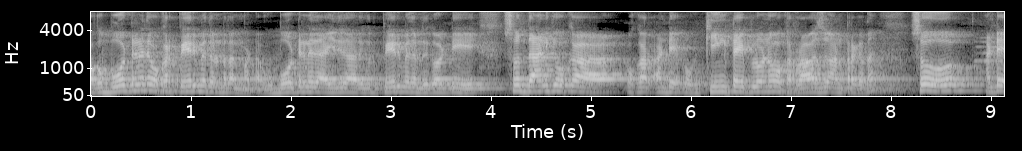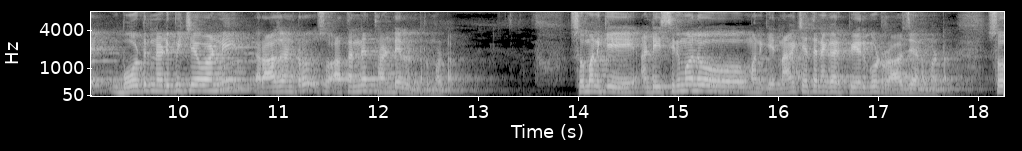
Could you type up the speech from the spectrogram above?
ఒక బోట్ అనేది ఒకరి పేరు మీద ఉంటుంది అనమాట ఒక బోట్ అనేది ఐదు ఆరుగురు పేరు మీద ఉంటుంది కాబట్టి సో దానికి ఒక ఒక అంటే ఒక కింగ్ టైప్లోనే ఒక రాజు అంటారు కదా. సో అంటే బోటు నడిపించేవాడిని రాజు అంటారు. సో అతన్నే తండేలు అంటారు అనమాట సో మనకి అంటే ఈ సినిమాలో మనకి నాగ చైతన్య గారి పేరు కూడా రాజే అనమాట సో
